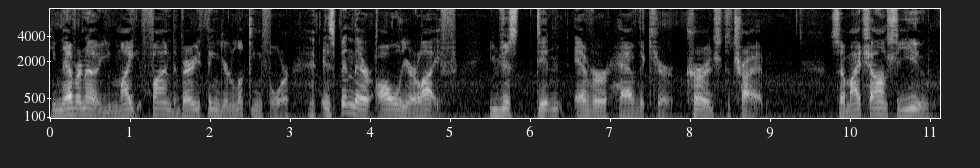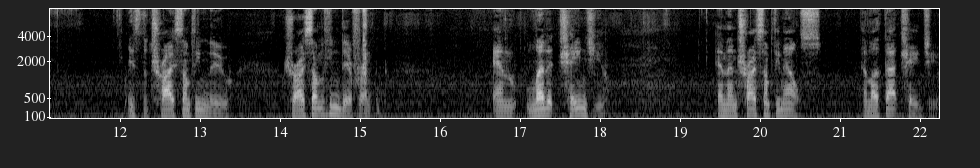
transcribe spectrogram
You never know. You might find the very thing you're looking for It's been there all your life. You just didn't ever have the cure, courage to try it. So, my challenge to you is to try something new, try something different, and let it change you. And then try something else and let that change you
